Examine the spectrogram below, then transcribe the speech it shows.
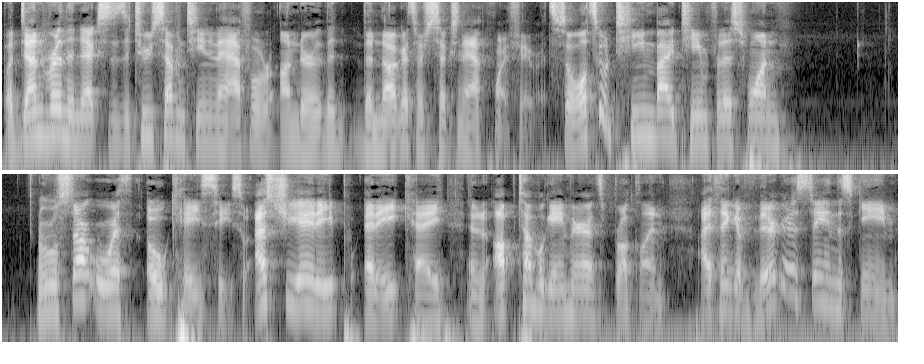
But Denver and the Knicks is the 217 and a half over under. The, the Nuggets are six and a half point favorites. So let's go team by team for this one. And we'll start with OKC. So SGA at, 8, at 8K in an up-tempo game here against Brooklyn. I think if they're going to stay in this game,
